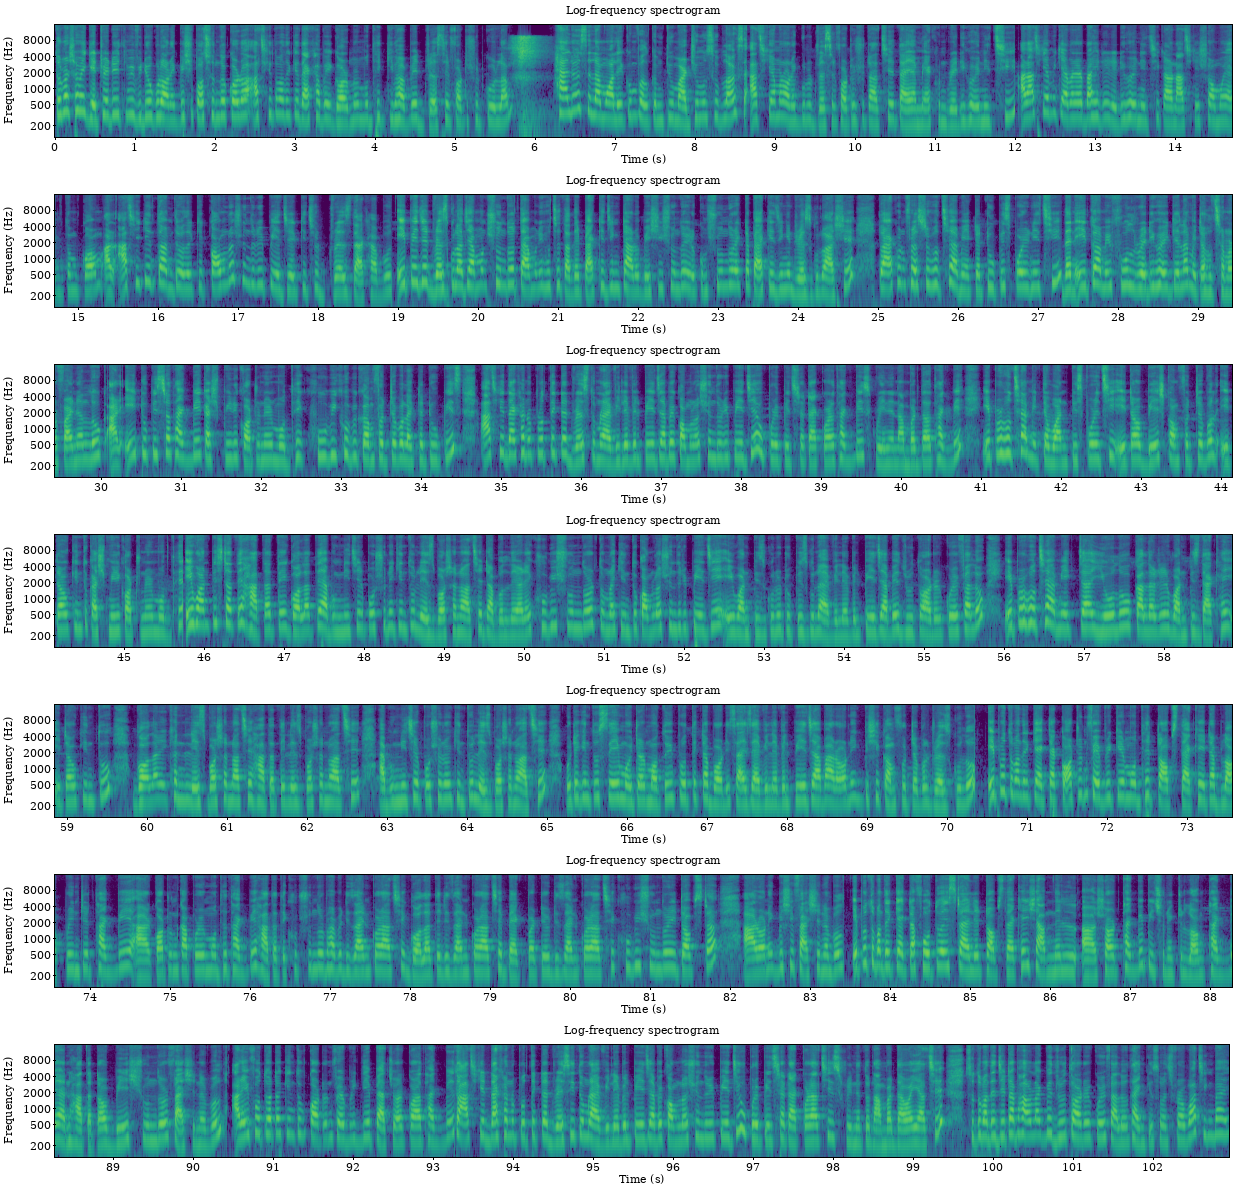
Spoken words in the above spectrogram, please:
তোমরা সবাই get ready তুমি ভিডিওগুলো অনেক বেশি পছন্দ করো। আজকে তোমাদেরকে দেখাবো এই গরমের মধ্যে কীভাবে ড্রেসের ফটোশ্যুট করলাম। হ্যালো, আসসালামু আলাইকুম ওয়েলকাম টু মার্জুমুসু ব্লগস আজকে আমার অনেকগুলো ড্রেসের ফটোশুট আছে, তাই আমি এখন রেডি হয়ে নিচ্ছি। আর আজকে আমি ক্যামেরার বাইরে রেডি হয়ে নিচ্ছি, কারণ আজকে সময় একদম কম। আর আজকে কিন্তু আমি তোমাদেরকে কমলা সুন্দরী পেজের কিছু ড্রেস দেখাবো। এই পেজের ড্রেসগুলো যেমন সুন্দর, তেমনই হচ্ছে তাদের প্যাকেজিংটা আরও বেশি সুন্দর। এরকম সুন্দর একটা প্যাকেজিং এর ড্রেসগুলো আসে। তো এখন ফার্স্টে হচ্ছে আমি একটা টু পিস পরে নিচ্ছি। দেন এই তো আমি ফুল রেডি হয়ে গেলাম, এটা হচ্ছে আমার ফাইনাল লুক আর এই টু পিসটা থাকবে কাশ্মীরি কটনের মধ্যে, খুবই খুবই কমফোর্টেবল একটা টু পিস আজকে দেখানো প্রত্যেকটা ড্রেস তোমরা অ্যাভেলেবেল পেয়ে যাবে, কমলা সুন্দরী পেয়ে পেজে উপরে পেজটা ট্যাগ করা থাকবে স্ক্রিনে নাম্বার দেওয়া থাকবে। এরপর হচ্ছে আমি একটা ওয়ান পিস পরেছি, এটাও বেশ কমফোর্টেবল এটাও কিন্তু কাশ্মীরি কটনের মধ্যে। এই ওয়ান পিসটাতে হাতাতে, গলাতে এবং নিচের পোর্শনে কিন্তু লেস বসানো আছে ডাবল লেয়ারে খুবই সুন্দর, তোমরা কিন্তু কমলা সুন্দরী পেজে এই ওয়ান পিসগুলো টু পিসগুলো অ্যাভেলেবেল পেয়ে যাবে, দ্রুত অর্ডার করে ফেলো। এরপর হচ্ছে আমি একটা ইয়েলো কালারের ওয়ান পিস দেখাই, এটাও কিন্তু গলার এখানে লেস বসানো আছে, হাতাতে লেস বসানো আছে এবং নিচের পোর্শনেও কিন্তু লেস বসানো আছে। ওটা কিন্তু সেম ওইটার মতোই প্রত্যেকটা বডি সাইজ অ্যাভেলেবেল পেয়ে যাবে। আর অনেক বেশি কমফোর্টেবল ড্রেসগুলো এরপর তোমাদেরকে একটা কটন ফেব্রিকের মধ্যে টপস দেখে, এটা ব্লক প্রিন্টেড থাকবে আর কটন কাপড়ের মধ্যে থাকবে। হাতাতে খুব সুন্দরভাবে ডিজাইন করা আছে, গলাতে ডিজাইন করা আছে ব্যাক পার্টেও ডিজাইন করা আছে, খুবই সুন্দর এই টপসটা আর অনেক বেশি ফ্যাশনেবল এরপর তোমাদেরকে একটা ফতুয়া স্টাইলের টপস দেখাই সামনে শর্ট থাকবে, পিছনে একটু লং থাকবে অ্যান্ড হাতাটাও বেশ সুন্দর ফ্যাশনেবল আর এই ফতুয়াটা কিন্তু কটন ফেব্রিক দিয়ে প্যাচওয়ার্ক করা থাকবে। তো আজকের দেখানো প্রত্যেকটা ড্রেসই তোমরা অ্যাভেলেবেল পেয়ে যাবে। কমলা সুন্দরী পেজে উপরে পেজটা ট্যাগ করা আছে স্ক্রিনে তো নাম্বার দেওয়াই আছে। সো তোমাদের যেটা ভালো লাগবে দ্রুত অর্ডার করে ফেলো। Thank you so much for watching bye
